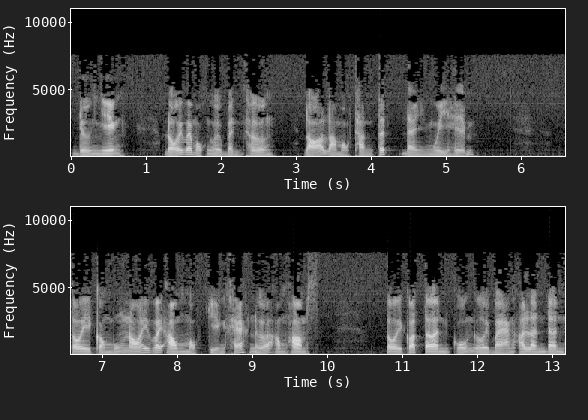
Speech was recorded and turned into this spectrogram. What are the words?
Đương nhiên, đối với một người bình thường, đó là một thành tích đầy nguy hiểm. Tôi còn muốn nói với ông một chuyện khác nữa, ông Holmes. Tôi có tên của người bạn ở London,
